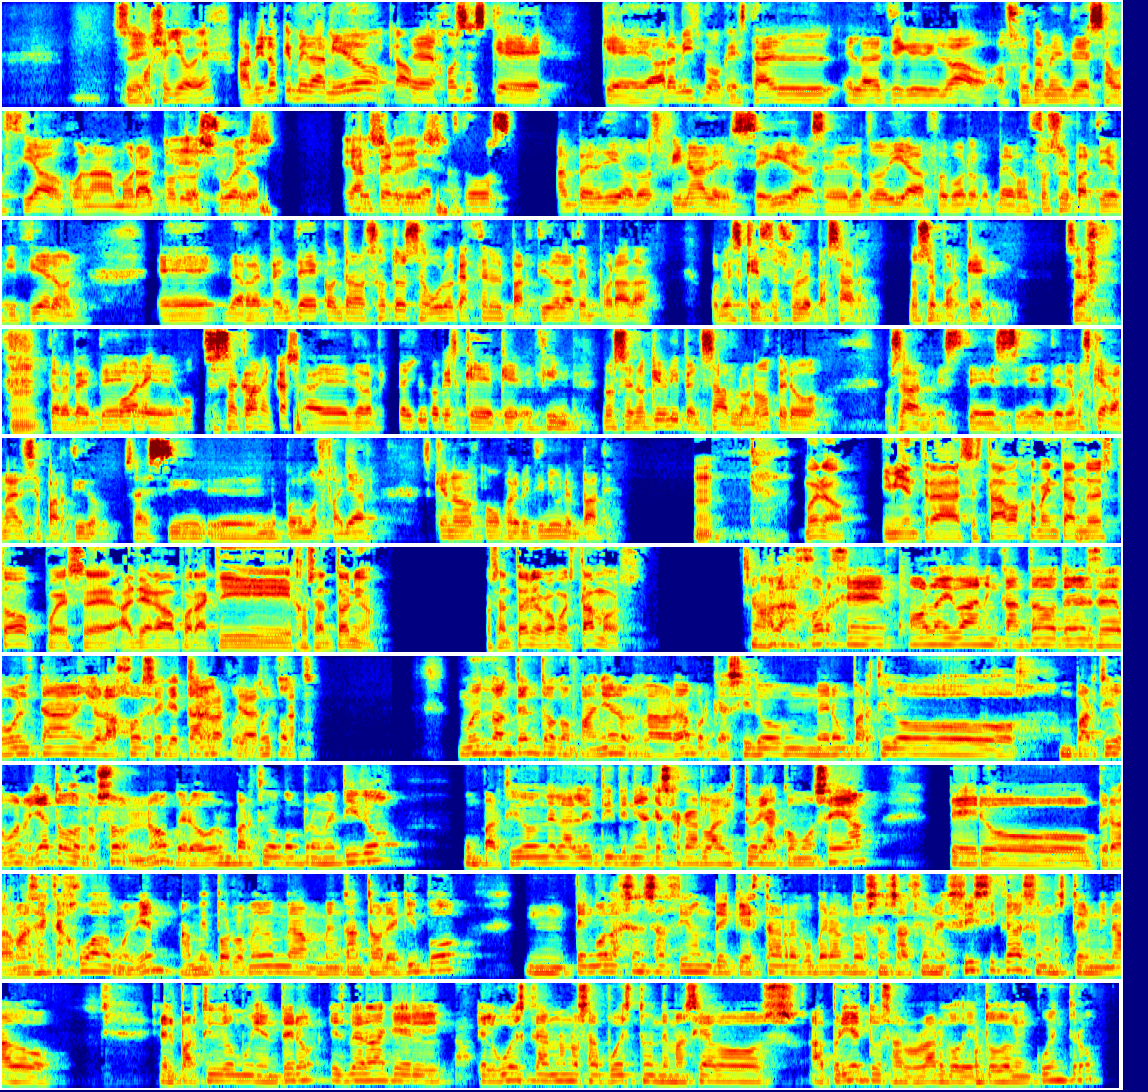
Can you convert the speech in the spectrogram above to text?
Sí. No sé yo, ¿eh? A mí lo que me da miedo, eh, José, es que, que ahora mismo que está el, el Athletic de Bilbao absolutamente desahuciado, con la moral por los suelos, que han perdido las dos han perdido dos finales seguidas. El otro día fue vergonzoso el partido que hicieron. Eh, de repente contra nosotros seguro que hacen el partido de la temporada, porque es que esto suele pasar. No sé por qué. O sea, Mm. de repente eh, o se saca, juegan en casa. eh, de repente hay uno que es que, que, en fin, no sé, no quiero ni pensarlo, ¿no? Pero, o sea, este es, eh, tenemos que ganar ese partido. O sea, sí, eh, no podemos fallar. Es que no nos podemos permitir ni un empate. Mm. Bueno, y mientras estábamos comentando esto, pues eh, ha llegado por aquí José Antonio. José Antonio, ¿cómo estamos? Hola Jorge, hola Iván, encantado de tenerte de vuelta y hola José, ¿qué tal? Pues gracias. muy, muy contento compañeros, la verdad, porque ha sido un, era un partido, un partido, bueno, ya todos lo son, ¿no? Pero era un partido comprometido, un partido donde el Atleti tenía que sacar la victoria como sea, pero, pero además es que ha jugado muy bien. A mí por lo menos me ha, me ha encantado el equipo. Mm, Tengo la sensación de que está recuperando sensaciones físicas. Hemos terminado el partido muy entero. Es verdad que el, el Huesca no nos ha puesto en demasiados aprietos a lo largo de todo el encuentro.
